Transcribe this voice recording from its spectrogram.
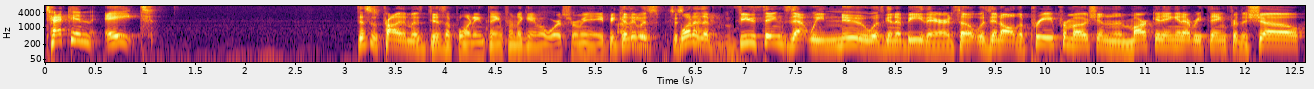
Tekken Eight. This is probably the most disappointing thing from the Game Awards for me because I mean, it was one of the few things that we knew was going to be there, and so it was in all the pre-promotion and the marketing and everything for the show.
